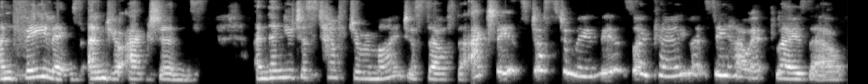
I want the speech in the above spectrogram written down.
and feelings and your actions. And then you just have to remind yourself that actually it's just a movie, it's okay, let's see how it plays out.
